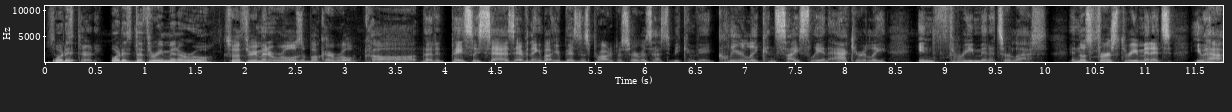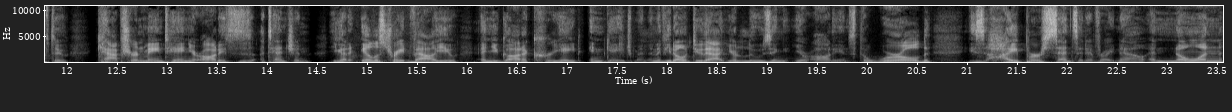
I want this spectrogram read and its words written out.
so What it's is, dirty. what is the three minute rule? So the three minute rule is a book I wrote called that it basically says everything about your business product or service has to be conveyed clearly, concisely, and accurately in three minutes or less. In those first three minutes, you have to capture and maintain your audience's attention. You got to illustrate value and you got to create engagement. And if you don't do that, you're losing your audience. The world is hypersensitive right now, and no one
